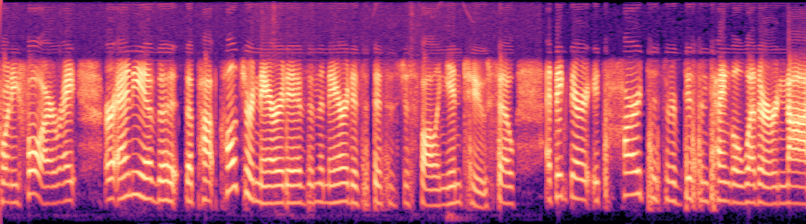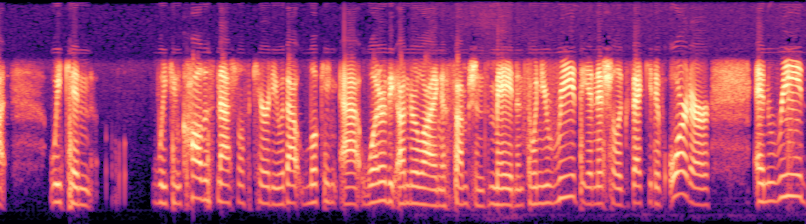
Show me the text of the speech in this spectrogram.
24, right, or any of the the pop culture narratives and the narratives that this is just falling into. So I think there it's hard to sort of disentangle whether or not we can we can call this national security without looking at what are the underlying assumptions made. And so when you read the initial executive order and read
